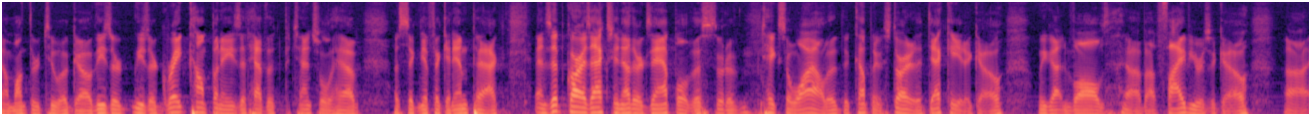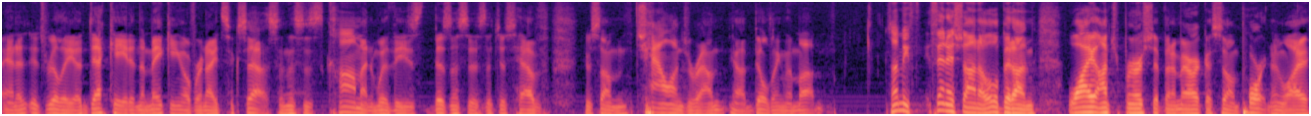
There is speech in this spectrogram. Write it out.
a month or two ago. These are these are great companies that have the potential to have a significant impact. And Zipcar is actually another example of this. Sort of takes a while. The, the company started a decade ago. We got involved uh, about five years ago, uh, and it, it's really a decade in the making overnight success. And this is common with these businesses that just have, there's some challenge around uh, building them up. So let me finish on a little bit on why entrepreneurship in America is so important and why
